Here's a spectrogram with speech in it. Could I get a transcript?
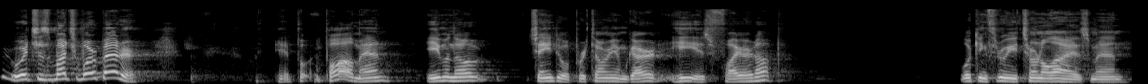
which is much more better. Paul, man, even though chained to a praetorian guard, he is fired up. Looking through eternal eyes, man.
